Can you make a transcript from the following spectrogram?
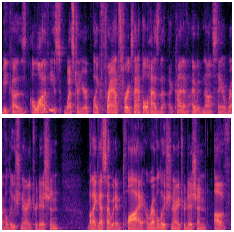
because a lot of these Western Europe like France for example has that kind of I would not say a revolutionary tradition but I guess I would imply a revolutionary tradition of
